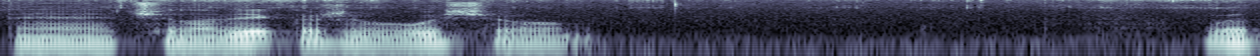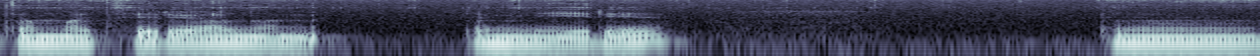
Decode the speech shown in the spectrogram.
э, человека, живущего в этом материальном мире. Э,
